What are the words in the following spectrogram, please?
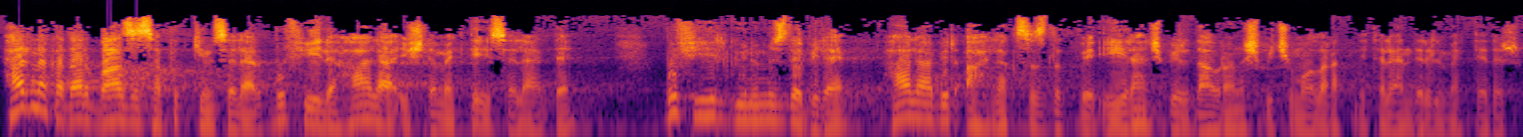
Her ne kadar bazı sapık kimseler bu fiili hala işlemekte iseler de bu fiil günümüzde bile hala bir ahlaksızlık ve iğrenç bir davranış biçimi olarak nitelendirilmektedir.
